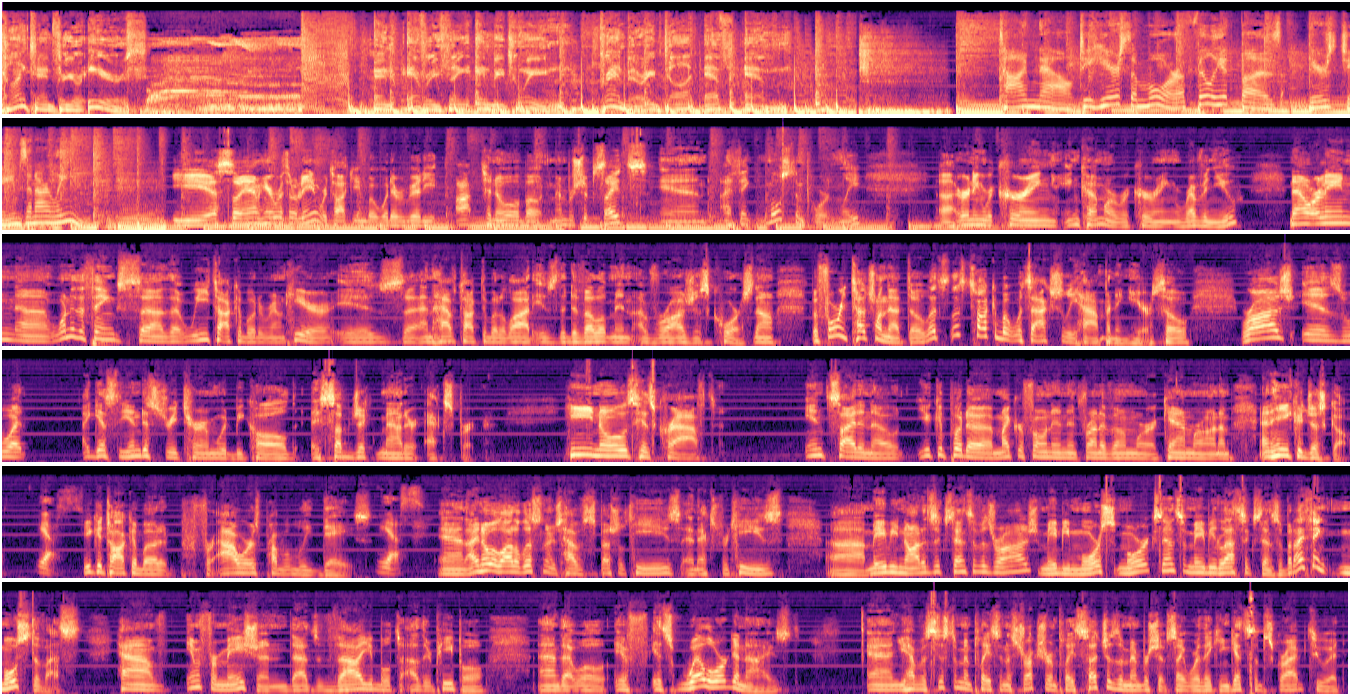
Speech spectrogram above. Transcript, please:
Content for your ears and everything in between. Cranberry.fm. Time now to hear some more affiliate buzz. Here's James and Arlene. Yes, I am here with Arlene. We're talking about what everybody ought to know about membership sites, and I think most importantly, uh, earning recurring income or recurring revenue. Now, Arlene, uh, one of the things uh, that we talk about around here is, uh, and have talked about a lot, is the development of Raj's course. Now, before we touch on that, though, let's let's talk about what's actually happening here. So, Raj is what I guess the industry term would be called a subject matter expert. He knows his craft inside and out. You could put a microphone in in front of him or a camera on him, and he could just go. Yes. He could talk about it for hours, probably days. Yes. And I know a lot of listeners have specialties and expertise, uh, maybe not as extensive as Raj, maybe more more extensive, maybe less extensive. But I think most of us have information that's valuable to other people, and that will, if it's well organized, and you have a system in place and a structure in place, such as a membership site where they can get subscribed to it,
